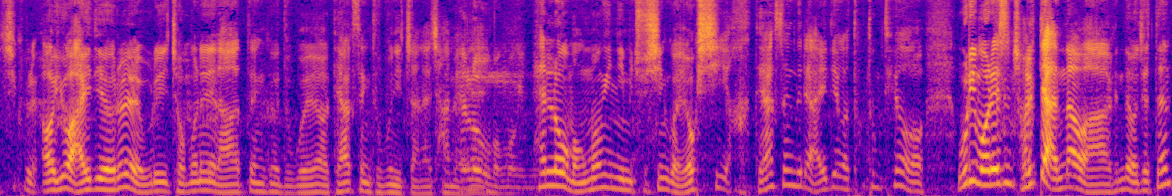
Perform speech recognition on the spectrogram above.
chic black. 어, 요 아이디어를 우리 저번에 나왔던 그 누구예요? 대학생 두 분 있잖아요, 자매. 헬로우 멍멍이님. 헬로우 멍멍이님이 주신 거예요. 역시 아, 대학생들의 아이디어가 통통 튀어. 우리 머리에서는 절대 안 나와. 근데 어쨌든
